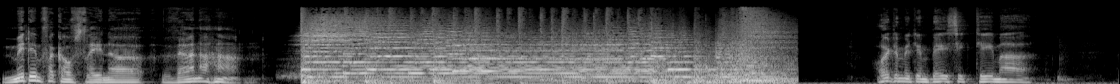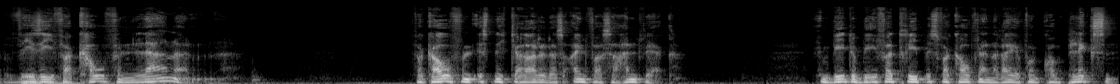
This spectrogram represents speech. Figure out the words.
mit dem Verkaufstrainer Werner Hahn. Heute mit dem Basic-Thema, wie Sie verkaufen lernen. Verkaufen ist nicht gerade das einfachste Handwerk. Im B2B-Vertrieb ist Verkaufen eine Reihe von komplexen,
